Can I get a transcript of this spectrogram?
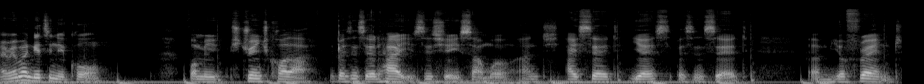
I remember getting a call from a strange caller. The person said, Hi, is this Shay Samuel? And I said, Yes. The person said, um, Your friend,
